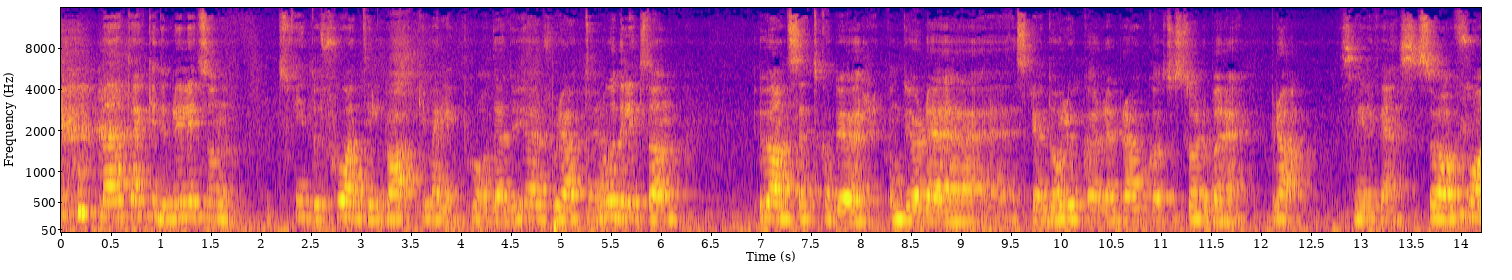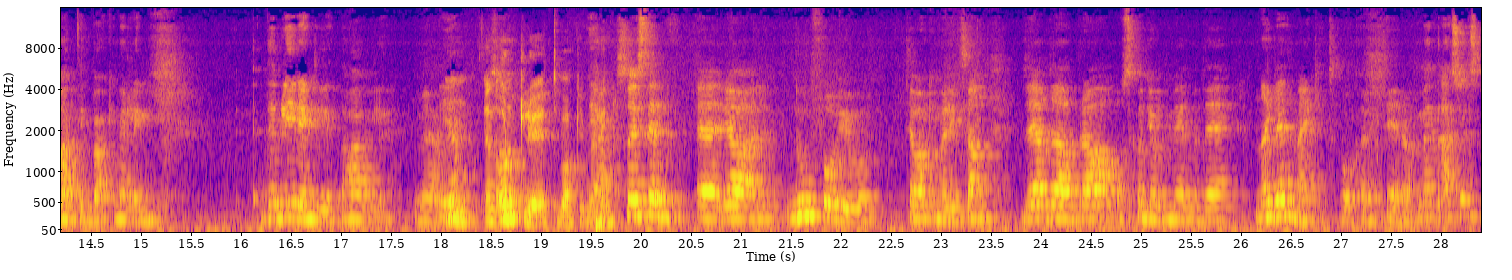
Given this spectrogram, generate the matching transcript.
Men jeg tenker det blir litt sånn fint å få en tilbakemelding på det du gjør. For Ja. nå er det litt sånn Uansett hva du gjør, om du gjør det skriver en dårlig oppgave eller en bra oppgave, så står det bare 'bra', smilefjes. Så få en tilbakemelding Det blir egentlig litt behagelig. Ja. Ja. Mm. En ordentlig tilbakemelding. Så i stedet, eh, ja, nå får vi jo tilbakemelding, sant? Det og det er bra, og så kan du jobbe mer med det. Men jeg gleder meg ikke til å få karakterer. Men jeg syns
